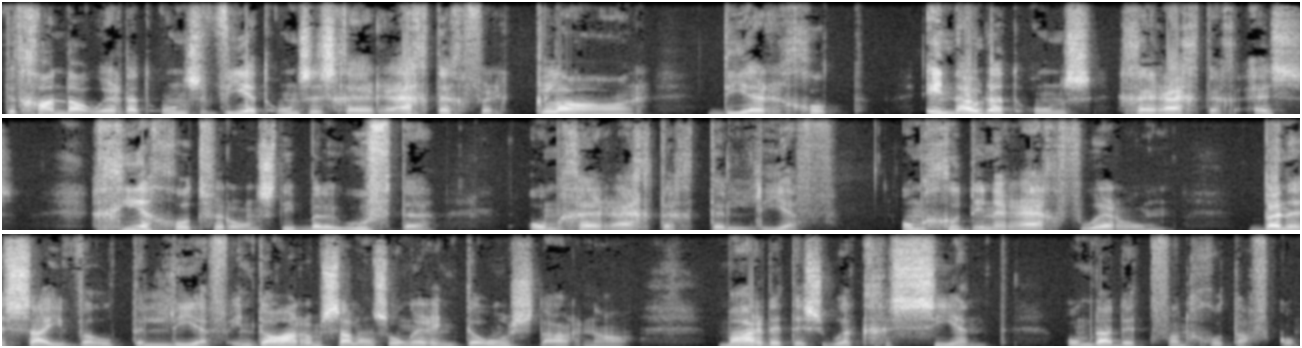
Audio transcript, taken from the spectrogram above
Dit gaan daaroor dat ons weet ons is geregtig verklaar deur God. En nou dat ons geregtig is, gee God vir ons die behoefte om geregtig te leef, om goed en reg voor hom binne sy wil te leef. En daarom sal ons honger en dors daarna, maar dit is ook geseend omdat dit van God afkom.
